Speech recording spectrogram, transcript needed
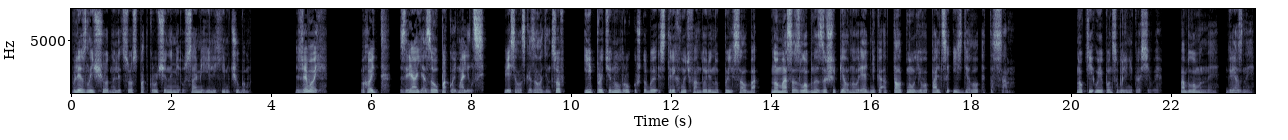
влезло еще одно лицо с подкрученными усами и лихим чубом. — Живой! Выходит, зря я за упокой молился, — весело сказал Одинцов и протянул руку, чтобы стряхнуть Фандорину пыль со лба. Но Масса злобно зашипел на урядника, оттолкнул его пальцы и сделал это сам. Ногти у японца были некрасивые, обломанные, грязные,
